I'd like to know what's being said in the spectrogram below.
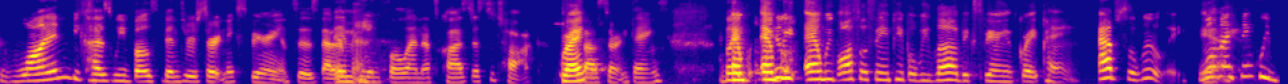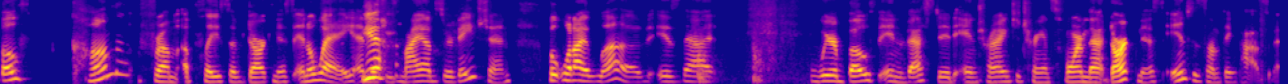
one because we've both been through certain experiences that are Amen. painful and that's caused us to talk Right? about certain things. But and and two- we and we've also seen people we love experience great pain. Absolutely. Well, and I think we both come from a place of darkness in a way, and Yeah. this is my observation. But what I love is that we're both invested in trying to transform that darkness into something positive.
